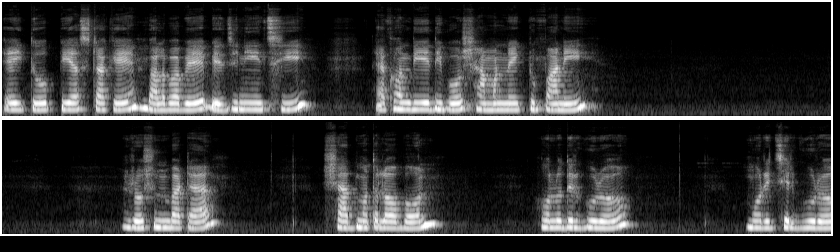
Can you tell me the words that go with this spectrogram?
এই তো পেঁয়াজটাকে ভালোভাবে বেজে নিয়েছি। এখন দিয়ে দিব সামান্য একটু পানি। রসুন বাটা, স্বাদ মতো লবণ, হলুদের গুঁড়ো, মরিচের গুঁড়ো।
